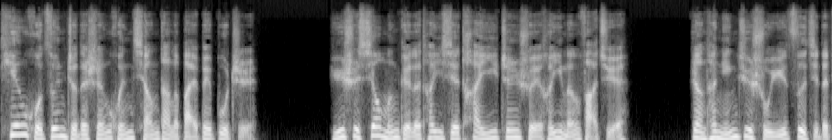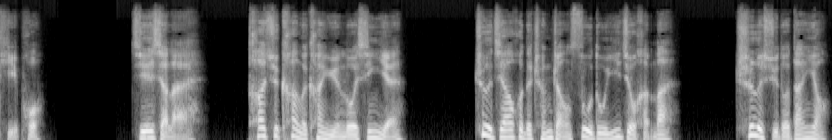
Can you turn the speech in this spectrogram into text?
天火尊者的神魂强大了百倍不止。于是萧猛给了他一些太医真水和一门法诀，让他凝聚属于自己的体魄。接下来，他去看了看陨落心炎，这家伙的成长速度依旧很慢，吃了许多丹药。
